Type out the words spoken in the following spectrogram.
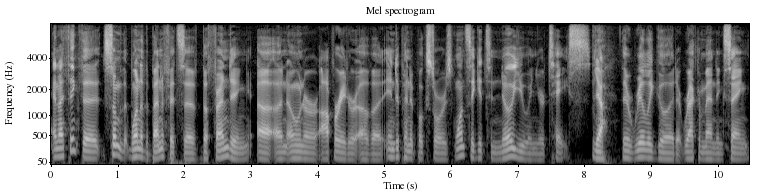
And I think that some of the, one of the benefits of befriending uh, an owner operator of an independent bookstore is once they get to know you and your tastes, Yeah. they're really good at recommending saying,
